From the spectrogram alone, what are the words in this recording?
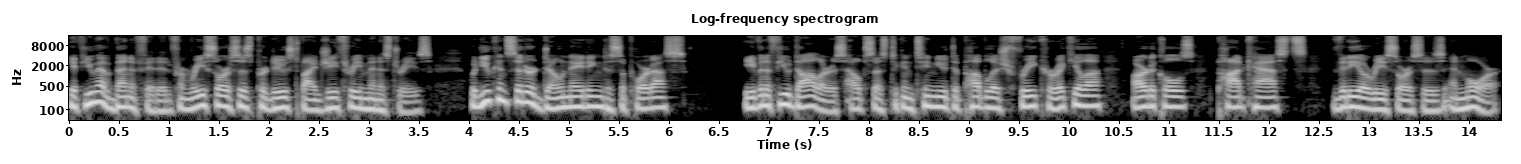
If you have benefited from resources produced by G3 Ministries, would you consider donating to support us? Even a few dollars helps us to continue to publish free curricula, articles, podcasts, video resources, and more.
